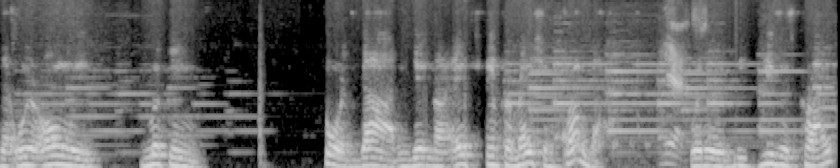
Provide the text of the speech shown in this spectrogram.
That we're only looking towards God and getting our information from God, Yes, whether it be Jesus Christ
